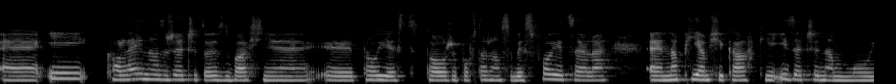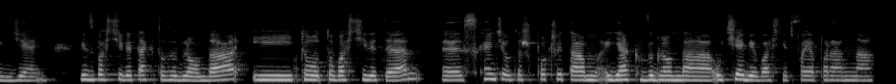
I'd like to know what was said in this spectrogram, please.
E, I kolejna z rzeczy to jest właśnie y, to jest to, że powtarzam sobie swoje cele, e, napijam się kawki i zaczynam mój dzień. Więc właściwie tak to wygląda i to, to właściwie tyle. E, z chęcią też poczytam, jak wygląda u Ciebie właśnie Twoja poranna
